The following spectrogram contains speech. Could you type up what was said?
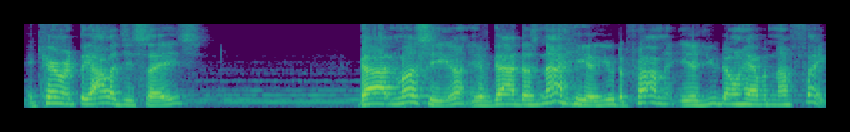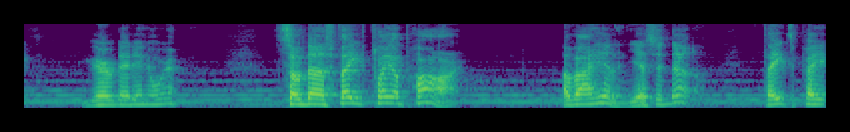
And current theology says God must heal. If God does not heal you, the problem is you don't have enough faith. You heard that anywhere? So, does faith play a part of our healing? Yes, it does. Faith play,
